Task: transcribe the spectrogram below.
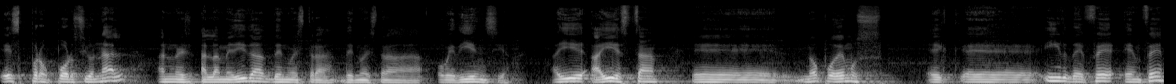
es proporcional a, la medida de nuestra, de nuestra obediencia. Ahí, ahí está, no podemos ir de fe en fe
